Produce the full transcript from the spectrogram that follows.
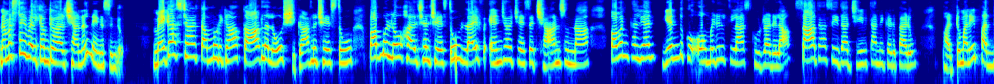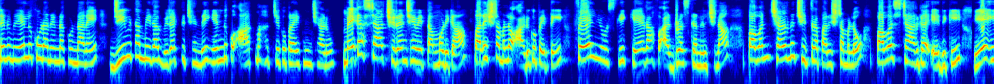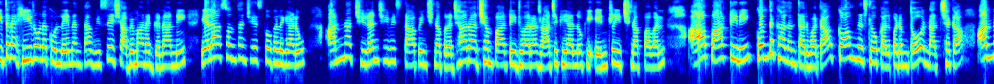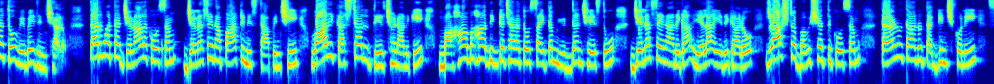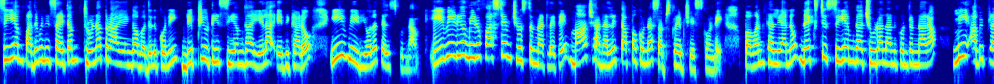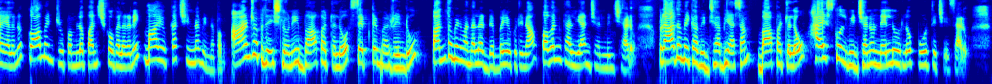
నమస్తే welcome to our channel. నేను Sindhu. Megastar తమ్ముడిగా కార్లలో షికార్లు చేస్తూ పబ్బుల్లో హల్చల్ చేస్తూ లైఫ్ ఎంజాయ్ చేసే ఛాన్స్ ఉన్న పవన్ కళ్యాణ్ ఎందుకు ఓ మిడిల్ క్లాస్ కుర్రాడిలా సాదా సీదా జీవితాన్ని గడిపాడు? పట్టుమని పద్దెనిమిది ఏళ్ళు కూడా నిండకుండానే జీవితం మీద విరక్తి చెంది ఎందుకు ఆత్మహత్యకు ప్రయత్నించాడు? మెగాస్టార్ చిరంజీవి తమ్ముడిగా పరిశ్రమలో అడుగుపెట్టి ఫెయిల్యూర్స్కి కేర్ ఆఫ్ అడ్రస్గా నిలిచిన పవన్ చలనచిత్ర పరిశ్రమలో పవర్ స్టార్గా ఎదిగి ఏ ఇతర హీరోలకు లేనంత విశేష అభిమాన గణాన్ని ఎలా సొంతం చేసుకోగలిగాడు? అన్న చిరంజీవి స్థాపించిన ప్రజారాజ్యం పార్టీ ద్వారా రాజకీయాల్లోకి ఎంట్రీ ఇచ్చిన పవన్ ఆ పార్టీని కొంతకాలం తర్వాత కాంగ్రెస్లో కలపడంతో నచ్చ నచ్చక అన్నతో విభేదించాడు తర్వాత జనాల కోసం జనసేన పార్టీని స్థాపించి వారి కష్టాలు తీర్చడానికి మహామహా దిగ్గజాలతో సైతం యుద్ధం చేస్తూ జనసేనానిగా ఎలా ఎదిగాడో రాష్ట్ర భవిష్యత్తు కోసం తనను తాను తగ్గించుకొని సీఎం పదవిని సైతం తృణప్రాయంగా వదులుకొని డిప్యూటీ సీఎం గా ఎలా ఎదిగాడో ఈ వీడియోలో తెలుసుకుందాం. ఈ వీడియో మీరు ఫస్ట్ టైం చూస్తున్నట్లయితే మా ఛానల్ని తప్పకుండా సబ్స్క్రైబ్ చేసుకోండి. పవన్ కళ్యాణ్ నెక్స్ట్ సీఎం గా చూడాలనుకుంటున్నారా? మీ అభిప్రాయాలను కామెంట్ రూపంలో పంచుకోగలరని మా యొక్క చిన్న విన్నపం. ఆంధ్రప్రదేశ్లోని బాపట్లలో సెప్టెంబర్ రెండు పంతొమ్మిది వందల డెబ్బై ఒకటిన పవన్ కళ్యాణ్ జన్మించాడు. ప్రాథమిక విద్యాభ్యాసం బాపట్లలో హై స్కూల్ విద్యను నెల్లూరులో పూర్తి చేశాడు.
